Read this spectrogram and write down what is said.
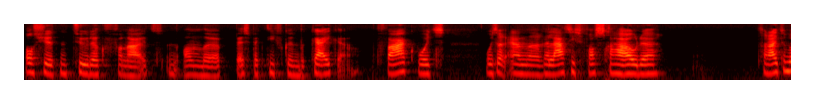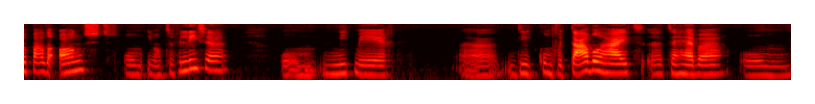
als je het natuurlijk vanuit een ander perspectief kunt bekijken. Vaak wordt, wordt er aan relaties vastgehouden vanuit een bepaalde angst om iemand te verliezen, om niet meer uh, die comfortabelheid uh, te hebben, om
